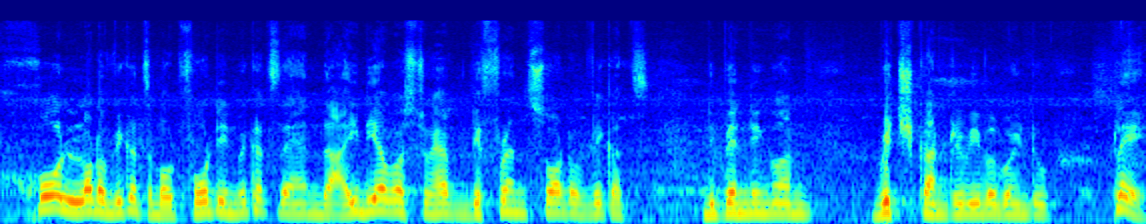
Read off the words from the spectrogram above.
whole lot of wickets, about 14 wickets, and the idea was to have different sort of wickets depending on which country we were going to play.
